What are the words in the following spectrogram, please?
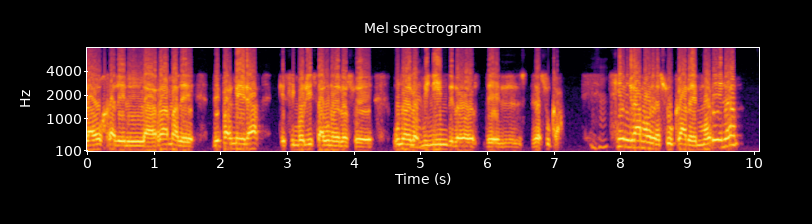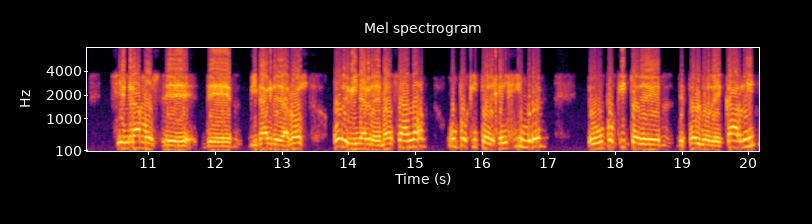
la, hoja de la rama de, palmera que simboliza uno de los eh, uno de los minim de los del, azúcar. 100 gramos de azúcar morena, 100 gramos de, de vinagre de arroz o de vinagre de manzana, un poquito de jengibre, un poquito de, de polvo de curry,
